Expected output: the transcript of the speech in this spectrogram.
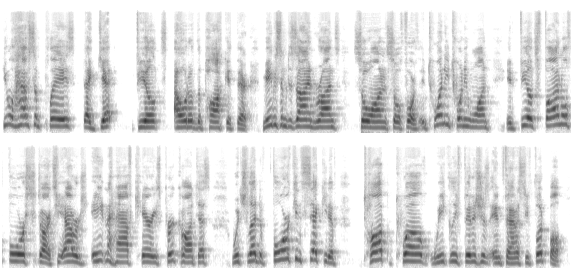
he will have some plays that get Fields out of the pocket there. Maybe some design runs, so on and so forth. In 2021, in Fields' final four starts, he averaged eight and a half carries per contest, which led to four consecutive top 12 weekly finishes in fantasy football.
